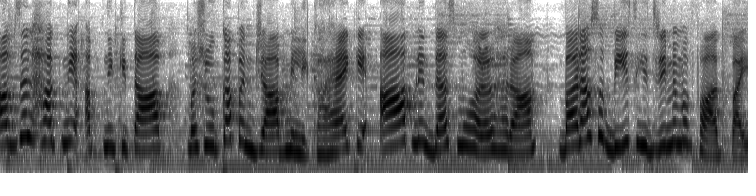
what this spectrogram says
अफजल हक ने अपनी किताब मशूका पंजाब में लिखा है कि आपने 10 मुहर्रम हराम 1220 हिजरी में वफात पाई।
